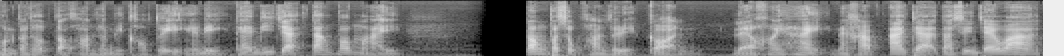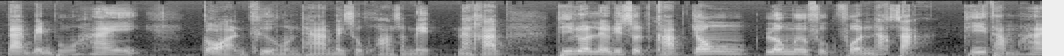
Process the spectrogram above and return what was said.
ผลกระทบต่อความสำเร็จของตัวเองนั่นเอง แทนที่จะตั้งเป้าหมาย ต้องประสบความสำเร็จก่อนแล้วค่อยให้นะครับ อาจจะตัดสินใจว่าการเป็นผู้ให้ก่อนคือหนทางไปสู่ความสำเร็จนะครับ ที่รวดเร็วที่สุดครับ จงลงมือฝึกฝนทักษะที่ทำให้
